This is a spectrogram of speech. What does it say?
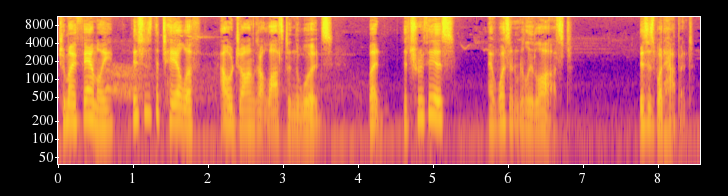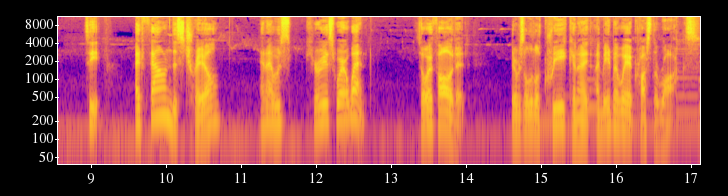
To my family, this is the tale of how John got lost in the woods. But the truth is, I wasn't really lost. This is what happened. See, I'd found this trail, and I was curious where it went. So I followed it. There was a little creek, and I, I made my way across the rocks.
